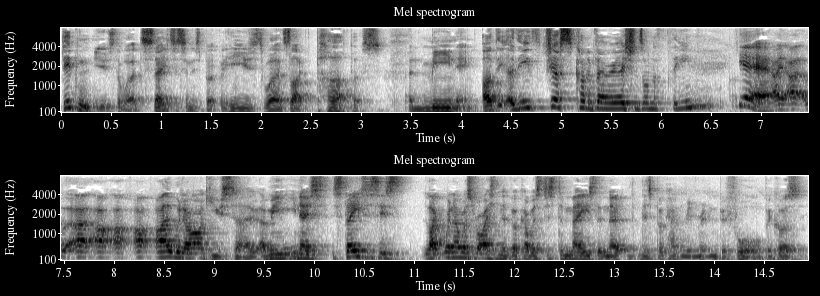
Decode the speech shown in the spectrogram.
didn't use the word status in his book, but he used words like purpose and meaning. Are, the, are these just kind of variations on a theme? Yeah, I, I, I, I, would argue so. I mean, you know, status is like when I was writing the book, I was just amazed that, no, that this book hadn't been written before because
